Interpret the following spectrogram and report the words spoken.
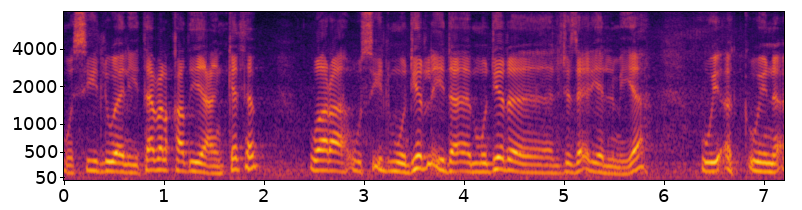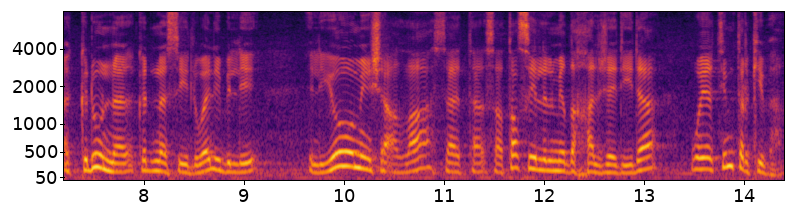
والسيد الوالي يتابع القضية عن كثب وراه وسيد مدير الإدارة مدير الجزائرية للمياه ويأك- ويأكدوا لنا أكدنا السيد الوالي باللي اليوم إن شاء الله ست- ستصل المضخة الجديدة ويتم تركيبها.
